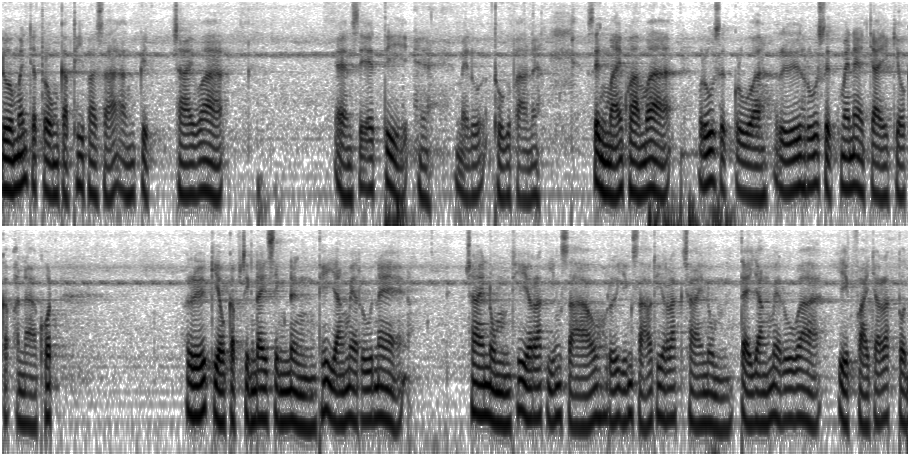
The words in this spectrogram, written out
ดูเหมือนจะตรงกับที่ภาษาอังกฤษใช้ว่า anxiety ไม่รู้ถูกหรือเปล่านะ ซึ่งหมายความว่ารู้สึกกลัวหรือรู้สึกไม่แน่ใจเกี่ยวกับอนาคต หรือเกี่ยวกับสิ่งใดสิ่งหนึ่งที่ยังไม่รู้แน่ ชายหนุ่มที่รักหญิงสาวหรือหญิงสาวที่รักชายหนุ่ม แต่ยังไม่รู้ว่าอีกฝ่ายจะรักตน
